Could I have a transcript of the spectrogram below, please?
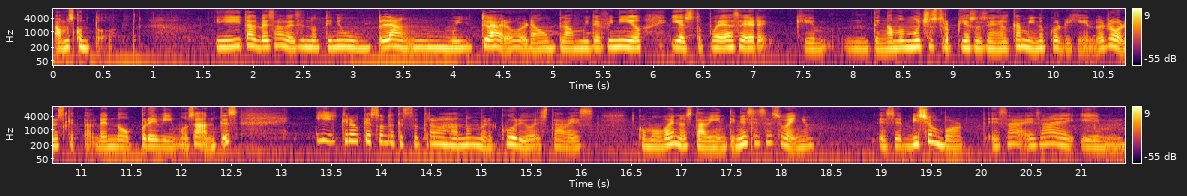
vamos con todo. Y tal vez a veces no tiene un plan muy claro, ¿verdad? Un plan muy definido y esto puede hacer que tengamos muchos tropiezos en el camino corrigiendo errores que tal vez no previmos antes. Y creo que esto es lo que está trabajando Mercurio esta vez. Como bueno, está bien, tienes ese sueño, ese vision board, esa, esa em,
